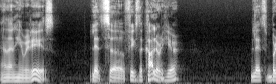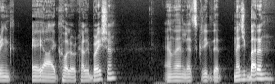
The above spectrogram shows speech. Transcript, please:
and then here it is. Let's uh, fix the color here. Let's bring AI color calibration and then let's click that magic button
